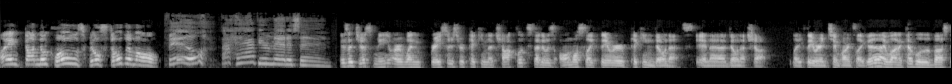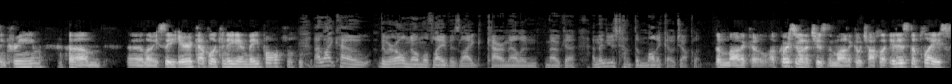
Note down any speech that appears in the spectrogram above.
I ain't got no clothes. Phil stole them all. Phil, I have your medicine. Is it just me, or when racers were picking the chocolates, that it was almost like they were picking donuts in a donut shop? Like they were in Tim Hortons, like, oh, I want a couple of the Boston cream. Um, uh, let me see here, a couple of Canadian maple. I like how they were all normal flavors like caramel and mocha, and then you just have the Monaco chocolate. the Monaco. Of course, you want to choose the Monaco chocolate. It is the place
